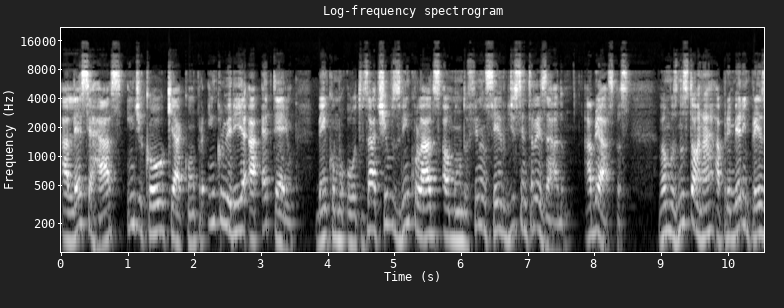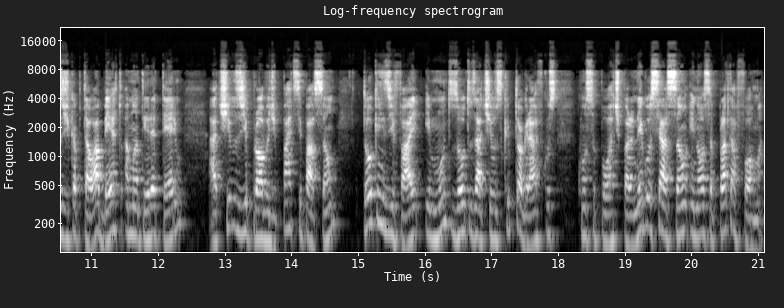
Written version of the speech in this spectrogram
Alessia Haas indicou que a compra incluiria a Ethereum, bem como outros ativos vinculados ao mundo financeiro descentralizado. Vamos nos tornar a primeira empresa de capital aberto a manter Ethereum, ativos de prova de participação, tokens DeFi e muitos outros ativos criptográficos com suporte para negociação em nossa plataforma,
